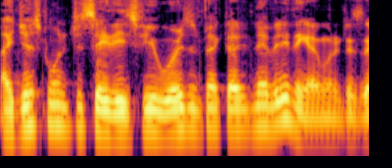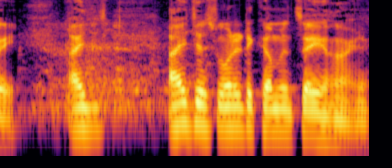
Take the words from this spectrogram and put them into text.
I just wanted to say these few words. In fact, I didn't have anything I wanted to say. I, I just wanted to come and say hi.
